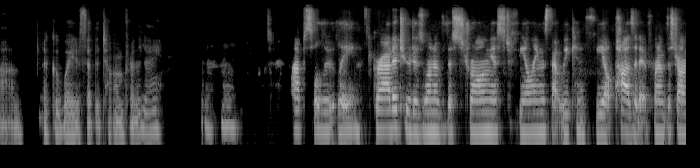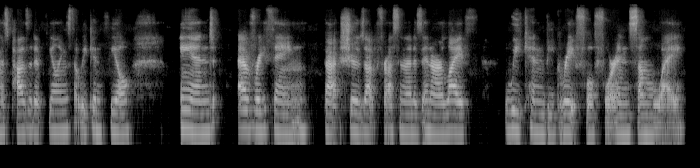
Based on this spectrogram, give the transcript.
um, a good way to set the tone for the day. Mm-hmm. Absolutely. Gratitude is one of the strongest feelings that we can feel, positive, one of the strongest positive feelings that we can feel. And everything that shows up for us and that is in our life, we can be grateful for in some way,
